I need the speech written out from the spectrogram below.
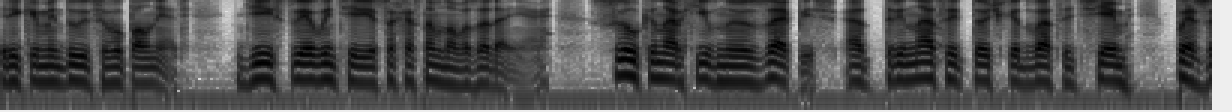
Рекомендуется выполнять. Действия в интересах основного задания. Ссылка на архивную запись от 13.27 ПЖ.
